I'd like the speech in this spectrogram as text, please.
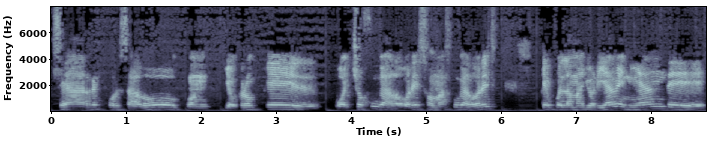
se ha reforzado con, yo creo que ocho jugadores o más jugadores que pues la mayoría venían de,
